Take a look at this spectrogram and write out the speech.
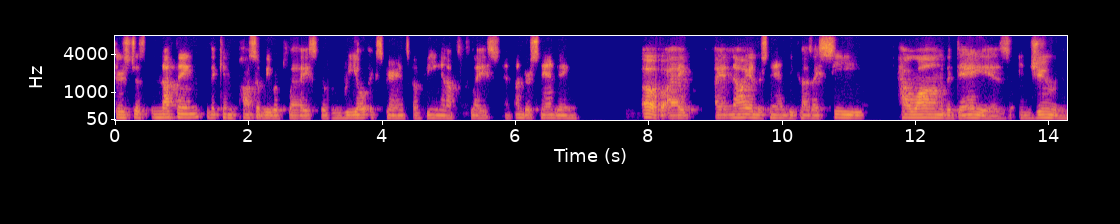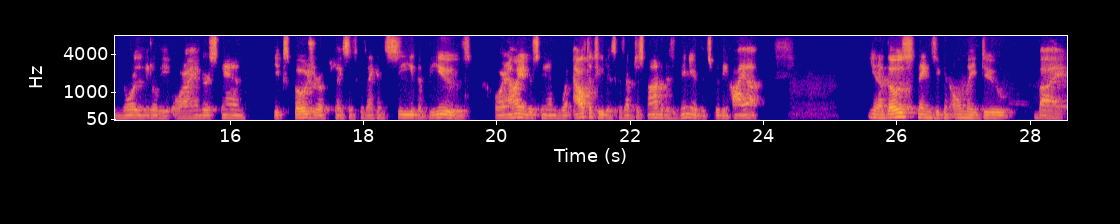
There's just nothing that can possibly replace the real experience of being in a place and understanding, oh, I, I now I understand because I see how long the day is in June in northern Italy, or I understand the exposure of places because I can see the views, or now I understand what altitude is because I've just gone to this vineyard that's really high up. You know, those things you can only do by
